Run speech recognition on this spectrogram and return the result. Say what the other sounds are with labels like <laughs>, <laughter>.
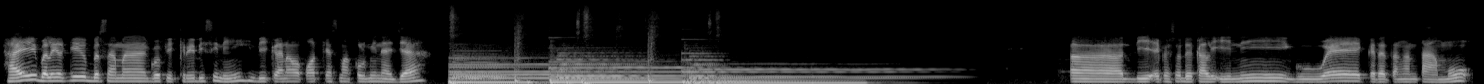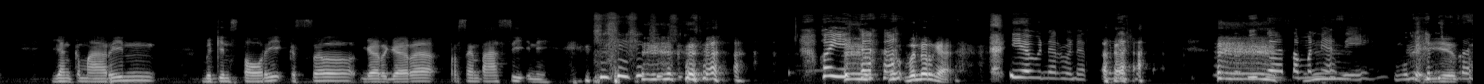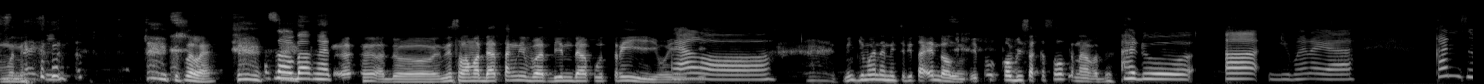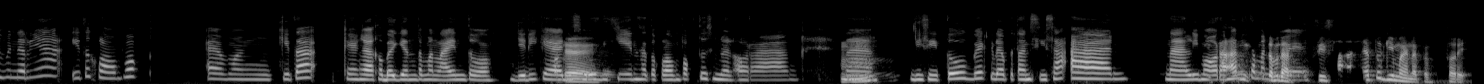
Hai, balik lagi bersama gue Fikri di sini di kanal podcast Maklumin aja. Uh, di episode kali ini gue kedatangan tamu yang kemarin bikin story kesel gara-gara presentasi ini. <laughs> oh iya. Bener nggak? iya bener. bener. <laughs> Lebih ke temennya sih, bukan iya, temennya. <laughs> Kesel ya? Kesel banget. <laughs> Aduh, ini selamat datang nih buat Dinda Putri. Wih. Halo. Ini gimana nih ceritain dong? <laughs> Itu kok bisa kesel kenapa tuh? Aduh, uh, gimana ya? Kan sebenarnya itu kelompok emang kita kayak nggak kebagian teman lain tuh. Jadi kayak okay. disuruh bikin satu kelompok tuh sembilan orang. Nah, mm di situ gue kedapetan sisaan. Nah, lima orang ini teman gue. Sisaannya tuh gimana tuh? Sorry.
